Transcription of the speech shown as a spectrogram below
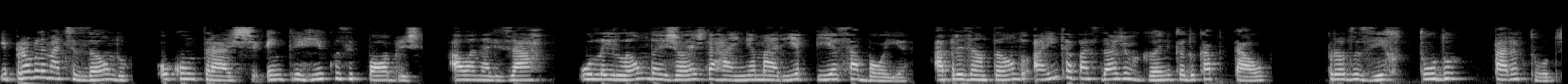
e problematizando o contraste entre ricos e pobres ao analisar o leilão das joias da rainha Maria Pia Saboia, apresentando a incapacidade orgânica do capital produzir tudo para todos.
